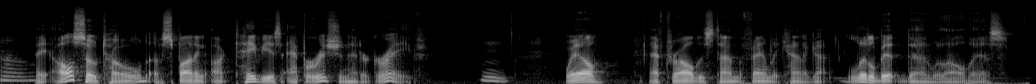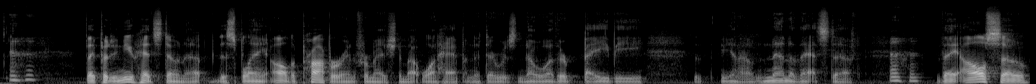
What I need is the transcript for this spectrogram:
Oh. They also told of spotting Octavia's apparition at her grave. Hmm. Well, after all this time, the family kind of got a little bit done with all this. Uh-huh. They put a new headstone up displaying all the proper information about what happened that there was no other baby, You know, none of that stuff. Uh-huh. They also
